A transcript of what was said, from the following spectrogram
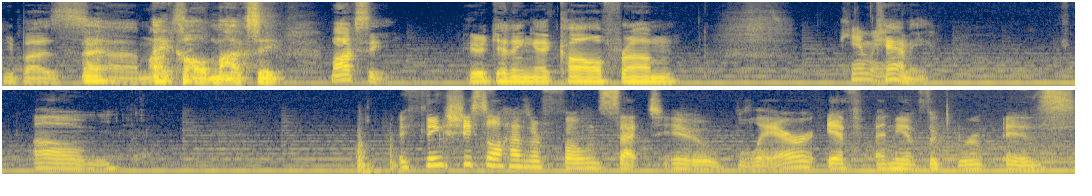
You buzz. I, Uh, I Moxie. called Moxie. Moxie. You're getting a call from Kammi. Kammi. Um, I think she still has her phone set to blare if any of the group is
